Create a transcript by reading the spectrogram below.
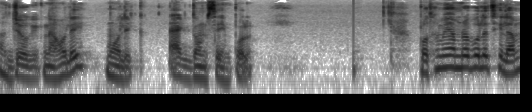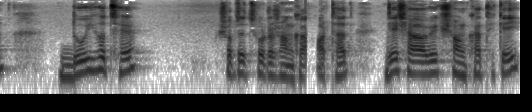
আর যৌগিক না হলেই মৌলিক। একদম সিম্পল। প্রথমে আমরা বলেছিলাম দুই হচ্ছে সবচেয়ে ছোট সংখ্যা। অর্থাৎ যে স্বাভাবিক সংখ্যা থেকেই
